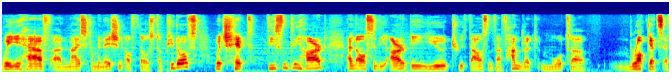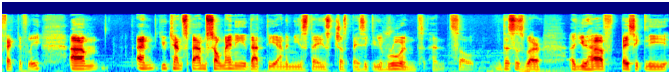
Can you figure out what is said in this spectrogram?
we have a nice combination of those torpedoes, which hit decently hard, and also the RBU 2500 mortar rockets effectively. Um, and you can spam so many that the enemy's day is just basically ruined. And so this is where uh, you have basically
